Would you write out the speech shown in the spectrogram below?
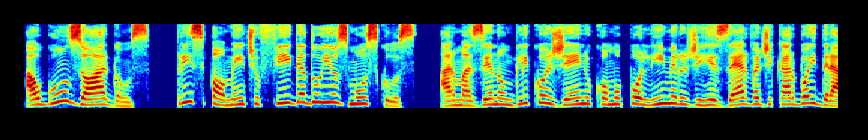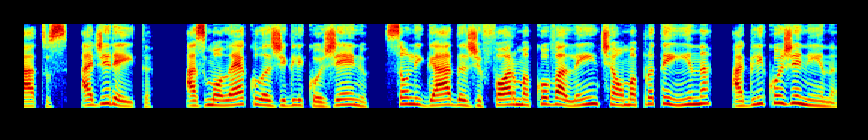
Alguns órgãos, principalmente o fígado e os músculos, armazenam glicogênio como polímero de reserva de carboidratos, à direita. As moléculas de glicogênio são ligadas de forma covalente a uma proteína, a glicogenina.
